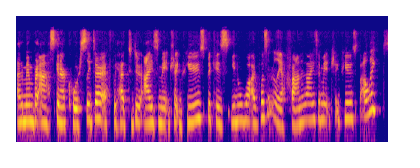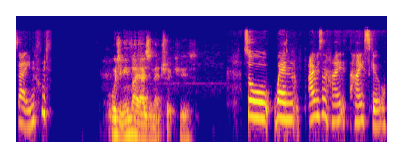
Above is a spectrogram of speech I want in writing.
I remember asking our course leader if we had to do isometric views because you know what, I wasn't really a fan of isometric views, but I liked design. what do you mean by isometric views? So when I was in high high school,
